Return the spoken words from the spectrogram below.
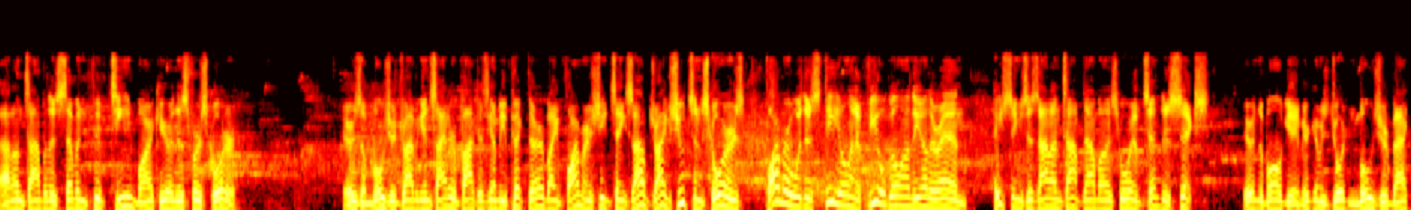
out on top of the 7-15 mark here in this first quarter. There's a Mosier driving inside her pocket's going to be picked there by Farmer. She takes off, drives, shoots, and scores. Farmer with a steal and a field goal on the other end. Hastings is out on top now by a score of 10 to 6 here in the ball game. Here comes Jordan Mosier back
